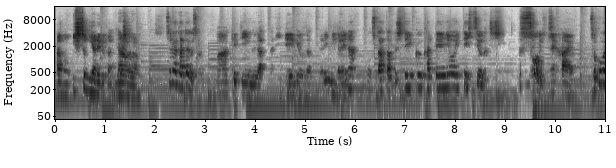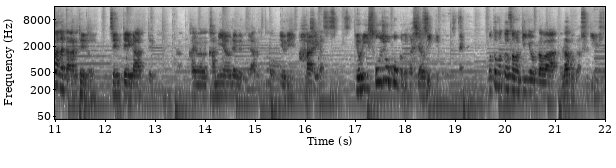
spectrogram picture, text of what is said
あの、一緒にやれる感じがします。それは例えばその、マーケティングだったり、営業だったりみたいな、スタートアップしていく過程において必要な知識。そうですね。はい。そこがなんかある程度前提があって、会話が噛み合うレベルであると、より話が進みます。より相乗効果が出しやすいっていうことですね。もともとその起業家はラブが過ぎる人。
